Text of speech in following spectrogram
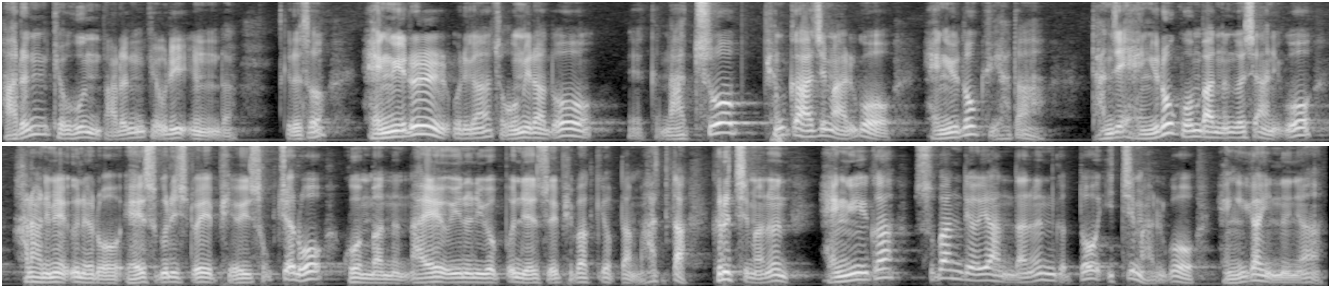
바른 교훈, 바른 교리입니다. 그래서 행위를 우리가 조금이라도 예, 낮추어 평가하지 말고 행위도 귀하다. 단지 행위로 구원받는 것이 아니고 하나님의 은혜로 예수 그리스도의 피의 속죄로 구원받는 나의 의는 이것뿐 예수의 피밖에 없다. 맞다. 그렇지만은 행위가 수반되어야 한다는 것도 잊지 말고 행위가 있느냐.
